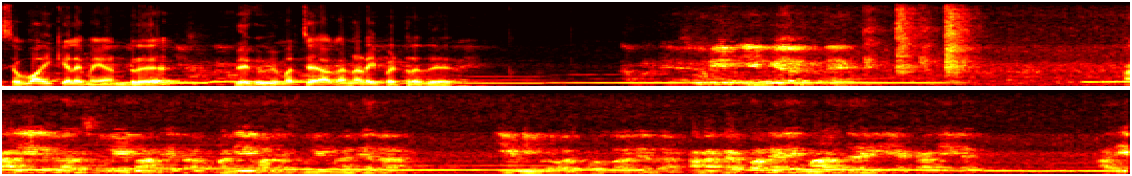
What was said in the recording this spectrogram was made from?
செவ்வாய்க்கிழமை அன்று வெகு விமர்சையாக நடைபெற்றது. காலையில் வர சூரியனும் அதே தான் மதியம் வர சூரியனும் அதே தான் ஈவினிங்ல வர போகிறதும் அதே தான் ஆனால் வெப்பநிலை மாறுதா இல்லையா காலையில்? அதே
